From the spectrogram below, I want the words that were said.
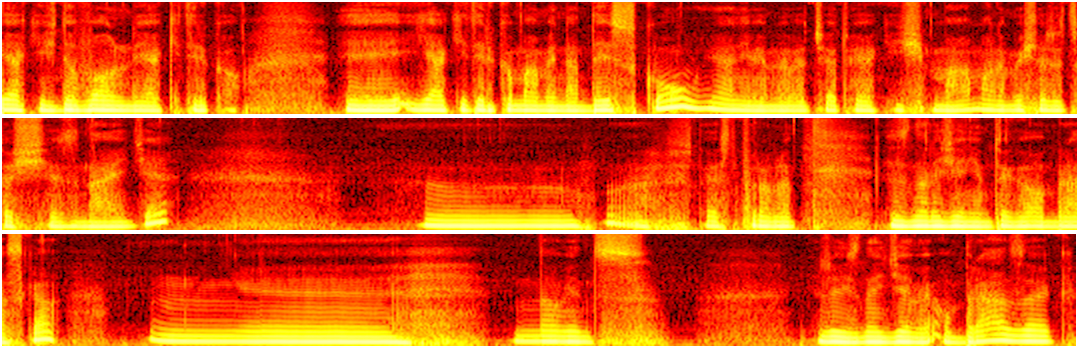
jakiś dowolny, jaki tylko, y, jaki tylko mamy na dysku. Ja nie wiem nawet, czy ja tu jakiś mam, ale myślę, że coś się znajdzie. Mm, to jest problem ze znalezieniem tego obrazka. Mm, no więc, jeżeli znajdziemy obrazek,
